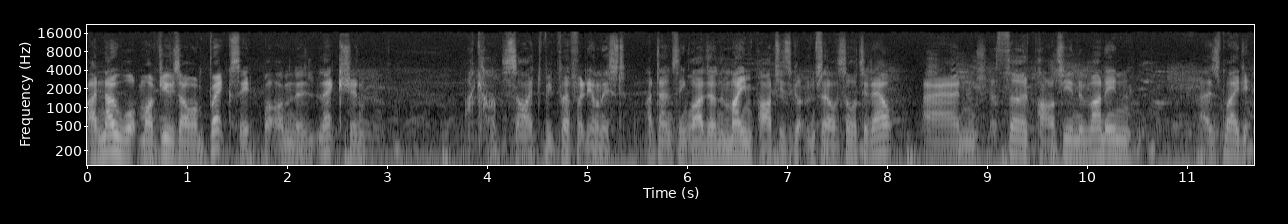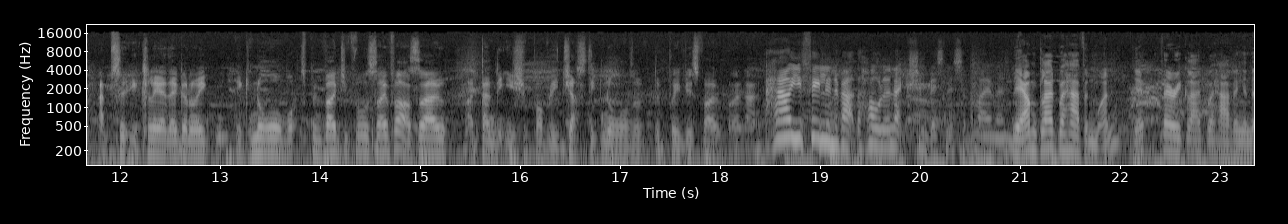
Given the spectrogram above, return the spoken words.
I know what my views are on Brexit, but on the election, I can't decide, to be perfectly honest. I don't think either of the main parties have got themselves sorted out, and a third party in the running has made it absolutely clear they're going to ignore what's been voted for so far. So I don't think you should probably just ignore the, the, previous vote like that. How are you feeling about the whole election business at the moment? Yeah, I'm glad we're having one. Yeah, very glad we're having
